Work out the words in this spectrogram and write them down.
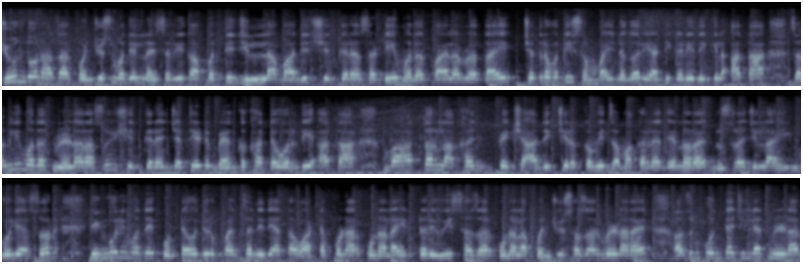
जून दोन हजार पंचवीसमधील नैसर्गिक आपत्ती जिल्हा बाधित शेतकऱ्यांसाठी मदत पाहायला मिळत आहे. छत्रपती संभाजीनगर या ठिकाणी देखील आता चांगली मदत मिळणार असून शेतकऱ्यांच्या थेट बँक खात्यावरती आता बहात्तर लाखांपेक्षा अधिकची रक्कम ही जमा करण्यात येणार आहे. दुसरा जिल्हा हिंगोली असून हिंगोलीमध्ये कोट्यावधी रुपयांचा निधी आता वाटप होणार. कोणाला हेक्टर वीस हजार कोणाला पंचवीस हजार मिळणार आहेत. अजून कोणत्या जिल्ह्यात मिळणार?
